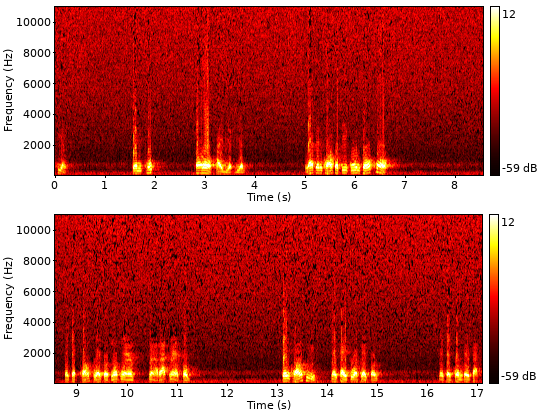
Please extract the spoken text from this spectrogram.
เที่ยง เป็นทุกข์เพราะโรคภัยเบียดเบียน และเป็นของปฏิกูลโสโครกไม่ใช่ของสวยสดงดงามน่ารักน่าชม เป็นของที่ไม่ใช่ตัวใช่ตนไม่ใช่คนใช่สัตว์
